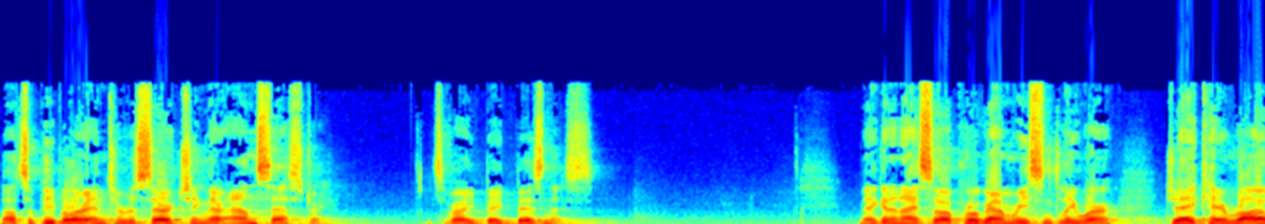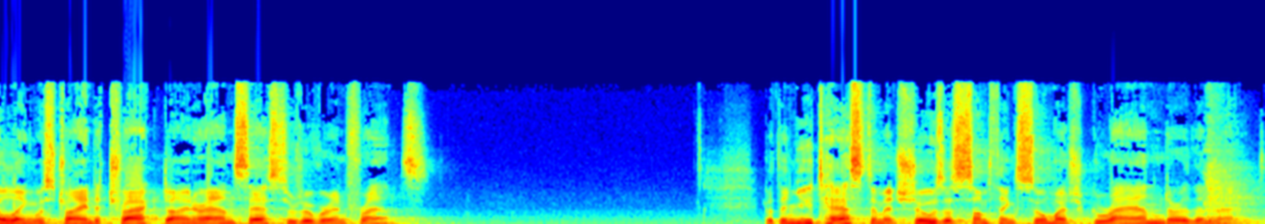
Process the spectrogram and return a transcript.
Lots of people are into researching their ancestry. It's a very big business. Megan and I saw a program recently where J.K. Rowling was trying to track down her ancestors over in France. But the New Testament shows us something so much grander than that.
